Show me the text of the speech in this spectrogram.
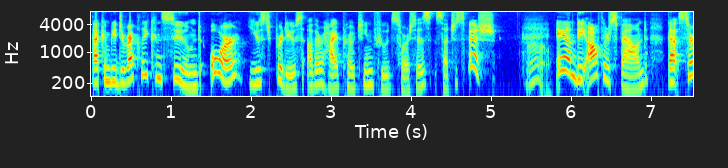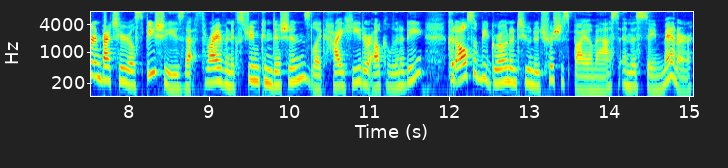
that can be directly consumed or used to produce other high protein food sources such as fish. Oh. And the authors found that certain bacterial species that thrive in extreme conditions like high heat or alkalinity could also be grown into nutritious biomass in this same manner,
